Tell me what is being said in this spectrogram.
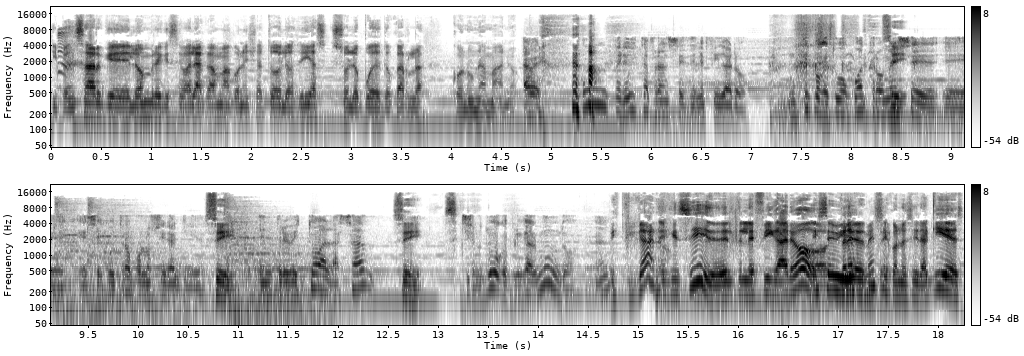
Y pensar que el hombre que se va a la cama con ella todos los días solo puede tocarla con una mano. A ver, un periodista francés de Le Figaro, un tipo que estuvo cuatro meses eh, eh, secuestrado por los iraquíes, Sí, entrevistó al Assad, sí. se lo tuvo que explicar al mundo. ¿eh? Es que claro. Es que sí, Le Figaro, Es tres meses con los iraquíes.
